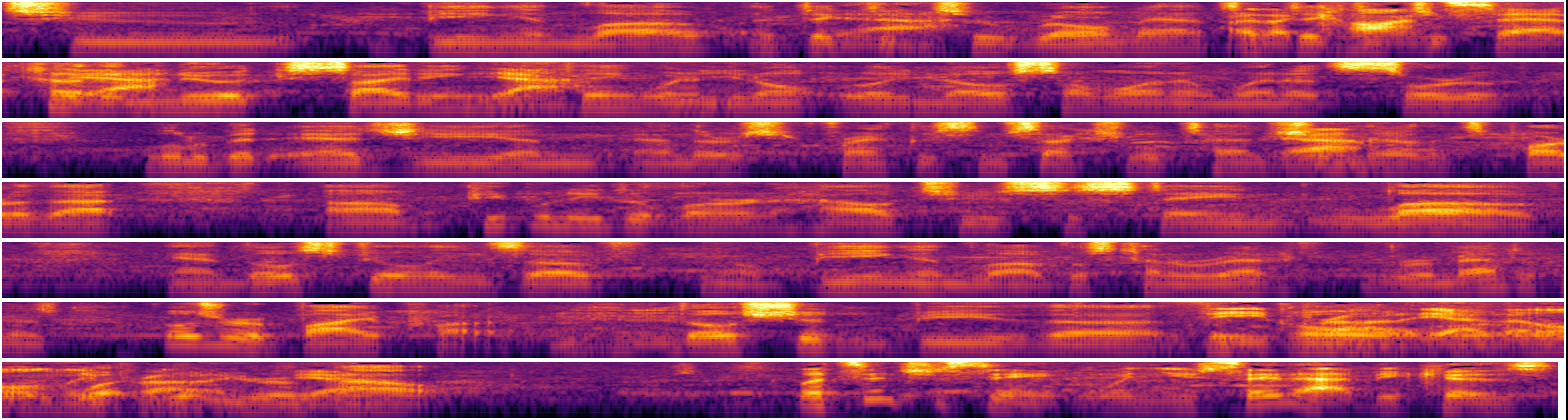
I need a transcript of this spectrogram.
to being in love, addicted Yeah. to romance, Or addicted concept, to kind of yeah. the new exciting Yeah. thing when you don't really know someone and when it's sort of a little bit edgy and, and there's frankly some sexual tension there that's part of that. Um, people need to learn how to sustain love and those feelings of you know being in love, those kind of romantic, romantic feelings, those are a byproduct. Mhm. Those shouldn't be the, the, The goal, product, yeah, the only what, product, what you're yeah. about. Well, it's interesting when you say that because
